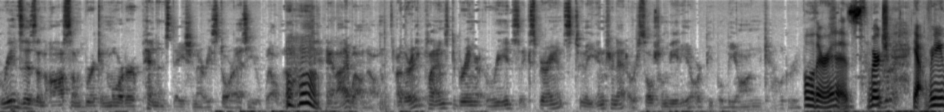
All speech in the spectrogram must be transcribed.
Reid's is an awesome brick and mortar pen and stationery store, as you well know, Mm-hmm. and I well know. Are there any plans to bring Reid's experience to the internet or social media or people beyond Calgary? Oh, there is. We're tr- yeah, we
